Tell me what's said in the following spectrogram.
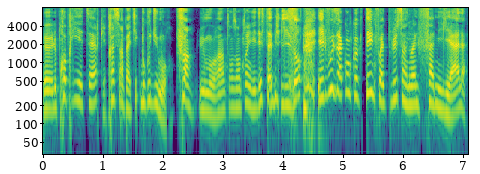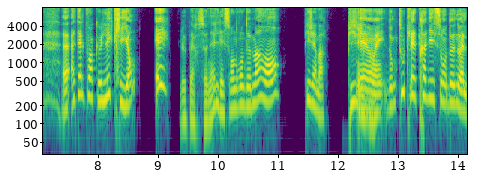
le- le propriétaire, qui est très sympathique, beaucoup d'humour. Fin, l'humour, hein, de temps en temps il est déstabilisant. il vous a concocté une fois de plus un Noël familial, euh, à tel point que les clients et le personnel descendront demain en pyjama. Eh ouais, Donc toutes les traditions de Noël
